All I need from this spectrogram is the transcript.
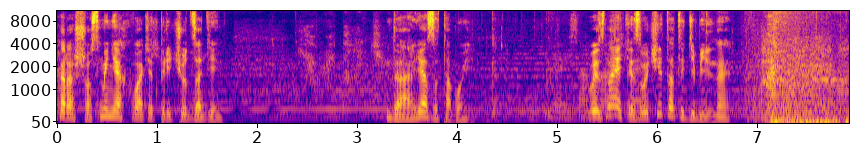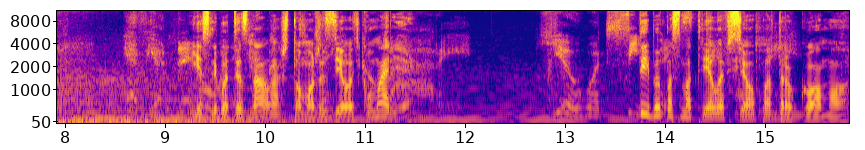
Хорошо, с меня хватит причуд за день. Да, я за тобой. Вы знаете, звучит это дебильно. Если бы ты знала, что может сделать Кумари, ты бы посмотрела все по-другому.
